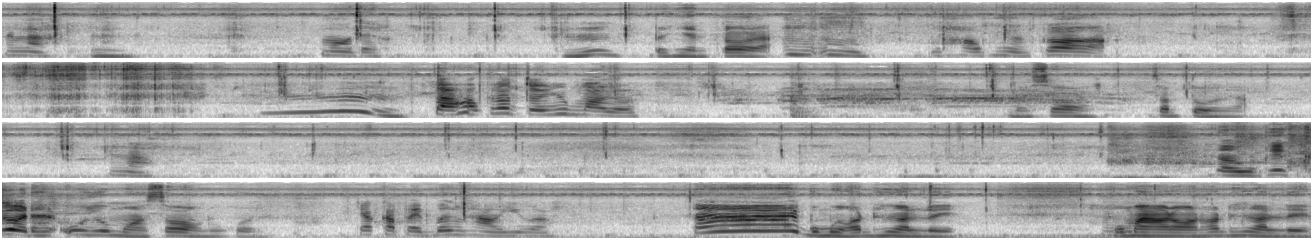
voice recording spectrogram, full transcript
นั่นน่ะอืมหมอเด้ออืมเป็นเงินต่อละอืมอืมเขาเหมือนก็อืมแต่เขาก็จะยุ่งมาเลยมาซ่องจำตัวเนี่ยน่ะเรากิ๊กเกิดทันอู้อยู่หมอซ่องทุกคน เจ้ากลับไปเบิ้งเฮาอยู่อะอ้ายบุมือฮอดเฮือนเลยบุมานอนฮอดเฮือนเลย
